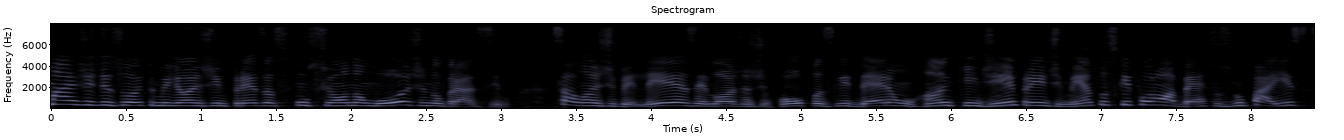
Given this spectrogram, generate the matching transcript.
Mais de 18 milhões de empresas funcionam hoje no Brasil. Salões de beleza e lojas de roupas lideram o ranking de empreendimentos que foram abertos no país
